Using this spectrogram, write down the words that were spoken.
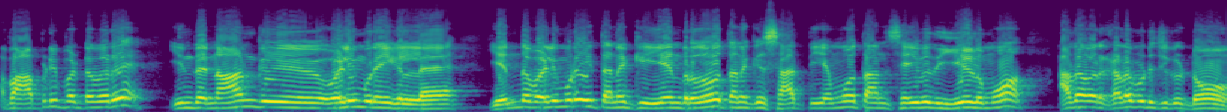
அப்போ அப்படிப்பட்டவர் இந்த நான்கு வழிமுறைகளில் எந்த வழிமுறை தனக்கு இயன்றதோ தனக்கு சாத்தியமோ தான் செய்வது இயலுமோ அதை அவர் கடைபிடிச்சுக்கிட்டோம்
